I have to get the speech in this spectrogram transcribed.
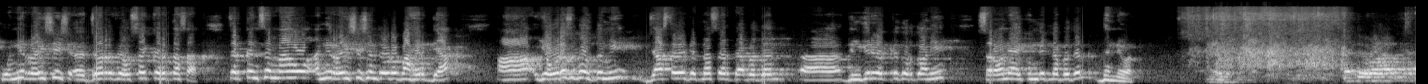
कोणी रजिस्ट्रेशन जर व्यवसाय करत असाल तर त्यांचं नाव आणि रजिस्ट्रेशन तेवढं बाहेर द्या. एवढंच बोलतो मी. जास्त वेळ घेतला सर. त्याबद्दल दिलगिरी व्यक्त करतो आणि सर्वांनी ऐकून घेतल्याबद्दल धन्यवाद. धन्यवाद.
